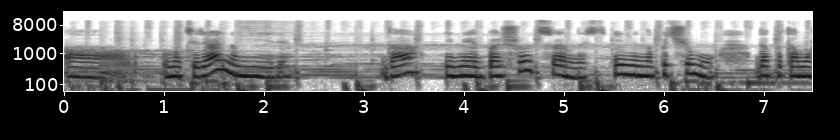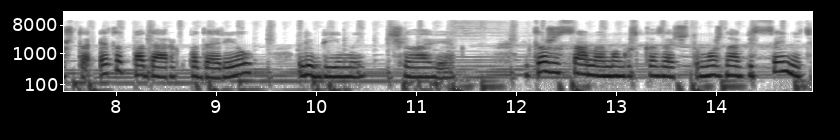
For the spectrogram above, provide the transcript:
в материальном мире, да, имеет большую ценность. Именно почему? Да потому что этот подарок подарил любимый человек. И то же самое могу сказать, что можно обесценить,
